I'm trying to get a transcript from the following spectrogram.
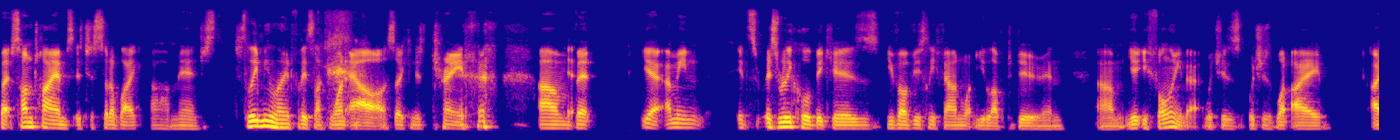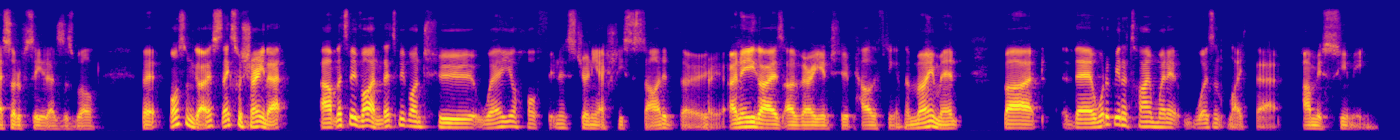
But sometimes it's just sort of like, oh man, just just leave me alone for this like one hour so I can just train. um, yeah. But yeah, I mean, it's it's really cool because you've obviously found what you love to do, and um, you're following that, which is which is what I I sort of see it as as well. But awesome, guys! Thanks for sharing that. Um, let's move on. Let's move on to where your whole fitness journey actually started, though. I know you guys are very into powerlifting at the moment, but there would have been a time when it wasn't like that. I'm assuming.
